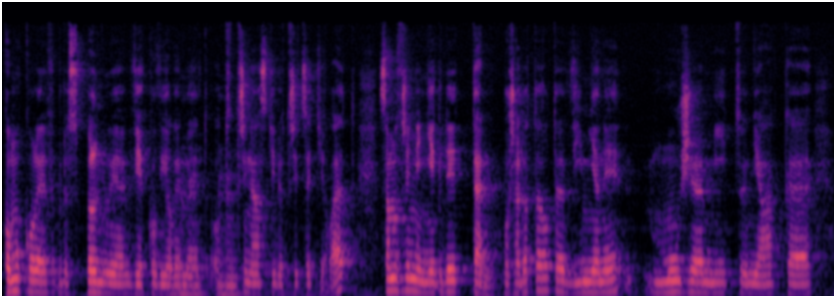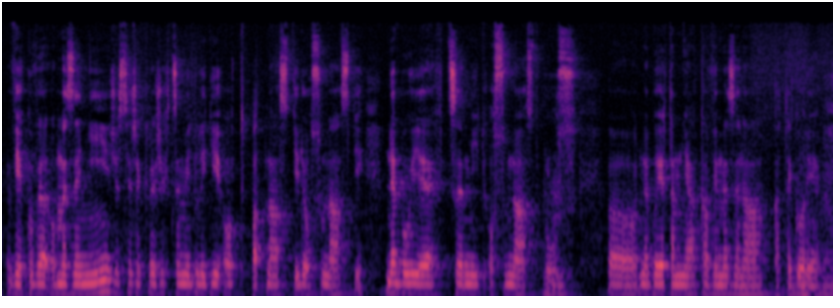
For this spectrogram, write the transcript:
komukoliv, kdo splňuje věkový limit od 13 do 30 let. Samozřejmě někdy ten pořadatel té výměny může mít nějaké věkové omezení, že si řekne, že chce mít lidi od 15 do 18, nebo je chce mít 18 plus, mm. nebo je tam nějaká vymezená kategorie. Mm.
